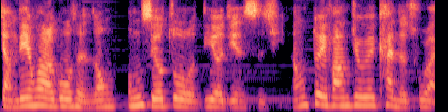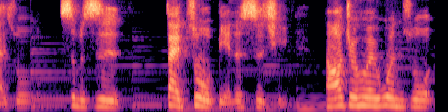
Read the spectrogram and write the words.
讲电话的过程中，同时又做了第二件事情，然后对方就会看得出来说是不是在做别的事情。然后就会问说：“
